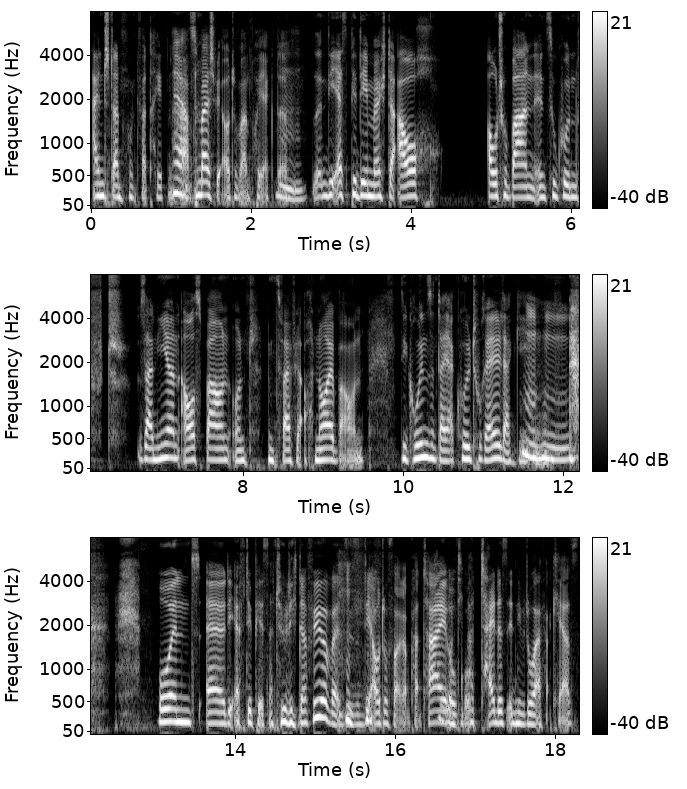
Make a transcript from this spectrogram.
einen Standpunkt vertreten ja. haben. Zum Beispiel Autobahnprojekte. Mhm. Die SPD möchte auch Autobahnen in Zukunft sanieren, ausbauen und im Zweifel auch neu bauen. Die Grünen sind da ja kulturell dagegen. Mhm. Und äh, die FDP ist natürlich dafür, weil sie sind die Autofahrerpartei und die Partei des Individualverkehrs.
